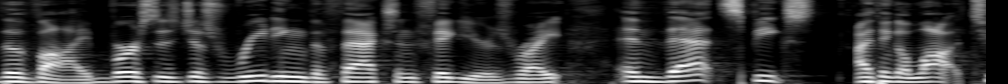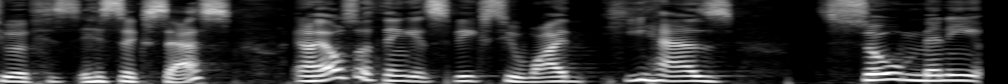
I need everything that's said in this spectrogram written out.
the vibe versus just reading the facts and figures, right? And that speaks, I think, a lot to his, his success. And I also think it speaks to why he has so many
